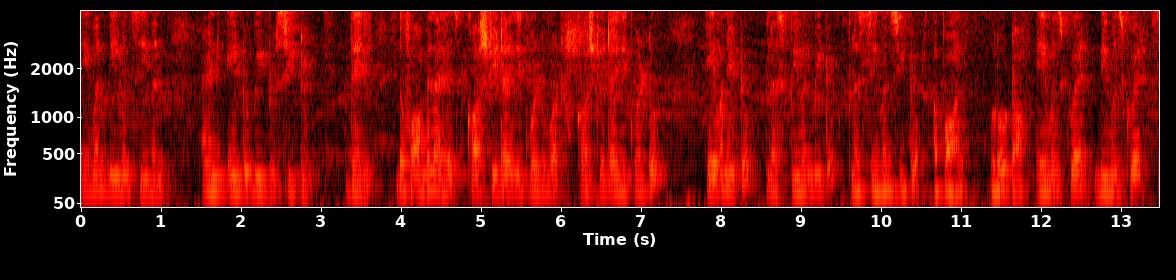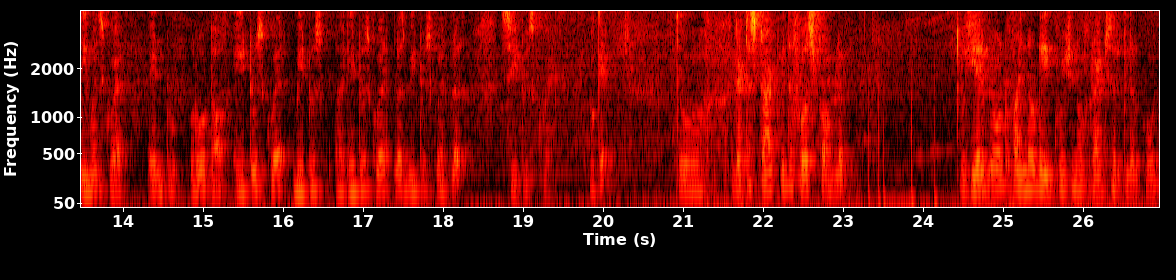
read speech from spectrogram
a1, b1, c1 and a2, b2, c2. Then the formula is cos theta is equal to what? Cos theta is equal to a1, a2 plus b1, b2 plus c1, c2 upon root of a1 square, b1 square, c1 square into root of a2 square, b2 uh, a2 square plus b2 square plus c2 square. Okay. So let us start with the first problem so here we want to find out the equation of right circular cone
